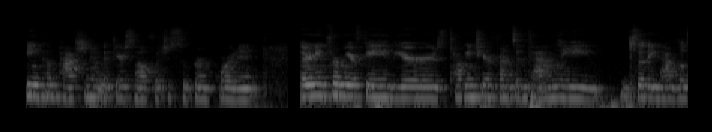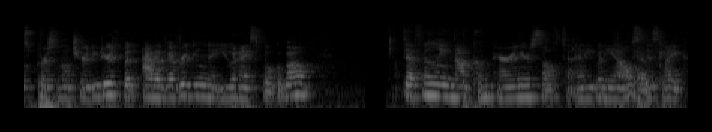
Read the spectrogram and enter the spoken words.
being compassionate with yourself, which is super important. Learning from your failures, talking to your friends and family so that you have those personal cheerleaders. But out of everything that you and I spoke about, definitely not comparing yourself to anybody else Yeah. is like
